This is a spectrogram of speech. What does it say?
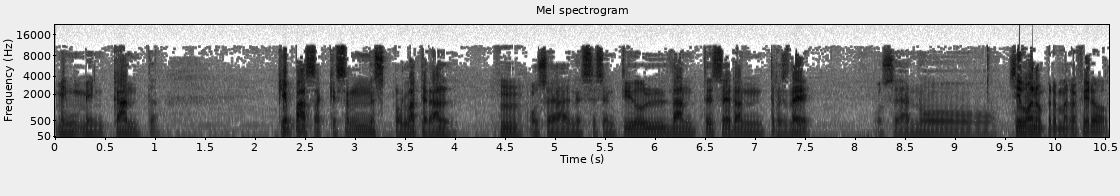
me, me encanta. ¿Qué pasa? Que es un scroll lateral. Hmm. O sea, en ese sentido el de antes eran 3D. O sea, no... Sí, bueno, pero me refiero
